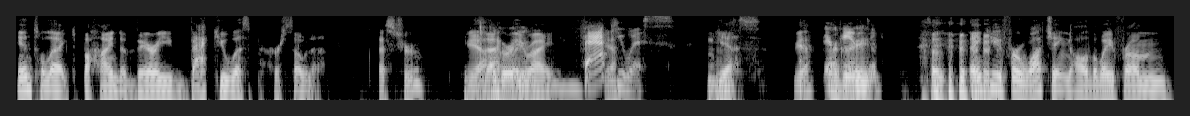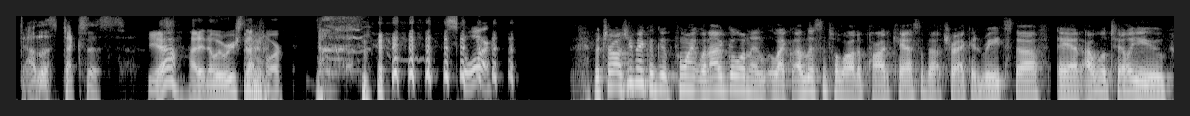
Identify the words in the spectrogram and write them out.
intellect behind a very vacuous persona. That's true. Yeah. Exactly Agreed. right. Vacuous. Mhm. Yes. They're Agreed. So thank you for watching all the way from Dallas, Texas. Yeah. I didn't know we reached that far. Score. But Charles, you make a good point. When I go on, a, like, I listen to a lot of podcasts about Trek and read stuff, and I will tell you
